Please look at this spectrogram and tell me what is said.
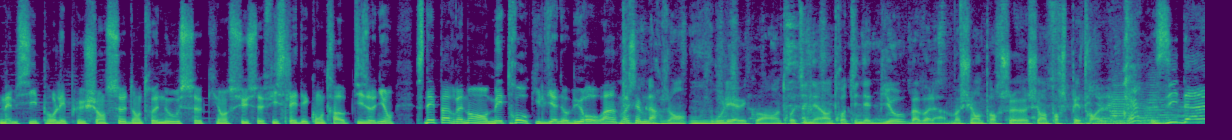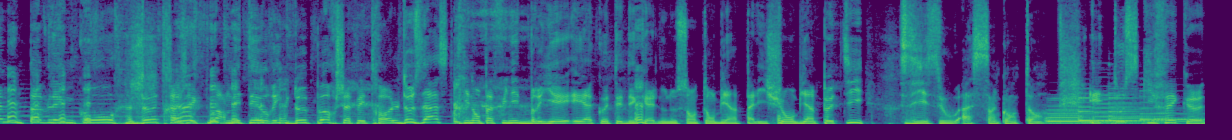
Même si pour les plus chanceux d'entre nous, ceux qui ont su se ficeler des contrats aux petits oignons, ce n'est pas vraiment en métro qu'ils viennent au bureau. Hein. Moi j'aime l'argent. Vous, vous roulez avec quoi? En trottinette, en trottinette bio? Bah voilà, moi je suis en Porsche, je suis en Porsche pétrole. Zidane, Pavlenko, deux trajectoires météoriques, deux Porsche à pétrole, deux astres qui n'ont pas fini de briller et à côté desquels nous nous sentons bien palichons, bien petits. Zizou a 50 ans. Et tout ce qui fait que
